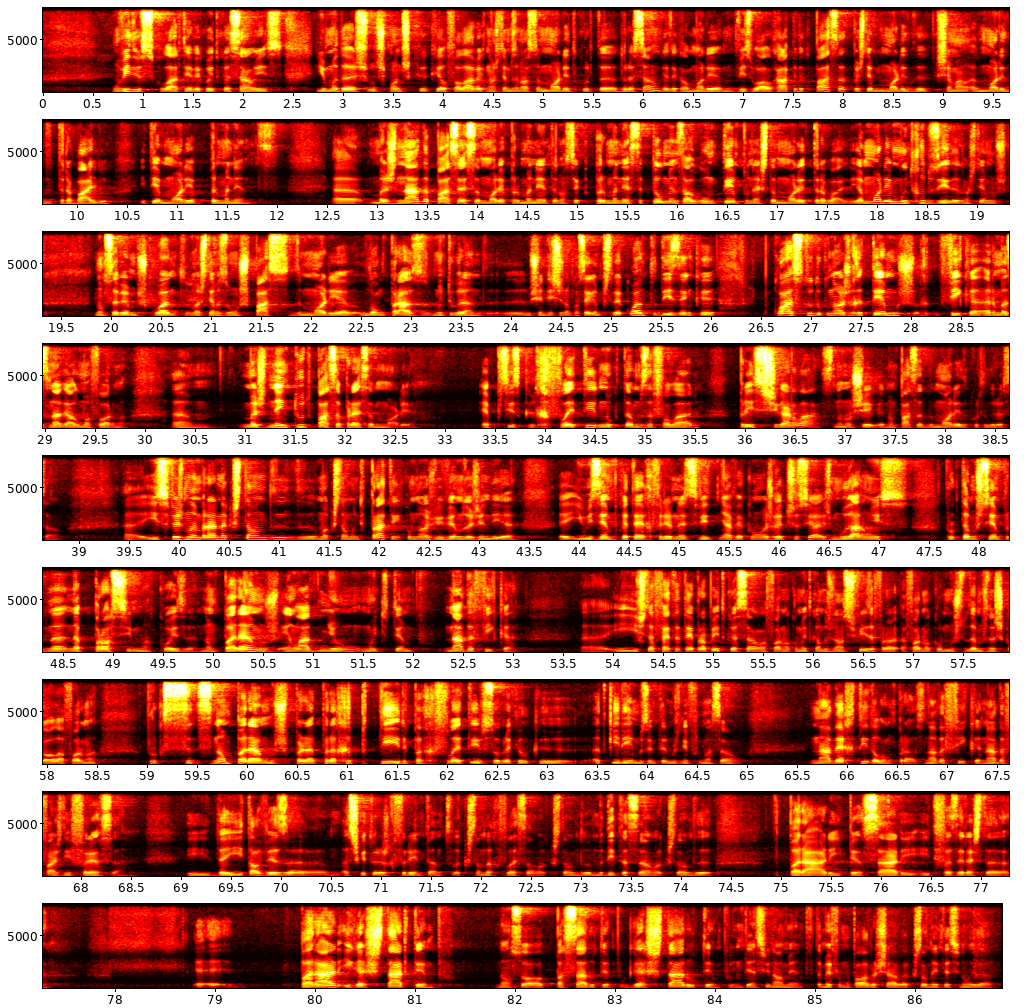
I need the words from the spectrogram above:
Um vídeo secular tem a ver com a educação isso. E um dos pontos que, que, ele falava é que nós temos a nossa memória de curta duração, quer dizer, aquela memória visual rápida que passa, depois tem a memória de, que chama a memória de trabalho e tem a memória permanente. Uh, mas nada passa essa memória permanente, a não ser que permaneça pelo menos algum tempo nesta memória de trabalho. E a memória é muito reduzida, nós temos não sabemos quanto, mas temos um espaço de memória longo prazo muito grande. Os cientistas não conseguem perceber quanto, dizem que quase tudo o que nós retemos fica armazenado de alguma forma. Um, mas nem tudo passa para essa memória. É preciso que refletir no que estamos a falar para isso chegar lá, senão não chega, não passa de memória de curta duração. Uh, isso fez-me lembrar na questão de, de, uma questão muito prática, como nós vivemos hoje em dia. Uh, e o exemplo que até referiram nesse vídeo tinha a ver com as redes sociais. Mudaram isso porque estamos sempre na, na, próxima coisa. Não paramos em lado nenhum muito tempo. Nada fica. Uh, e isto afeta até a própria educação, a forma como educamos os nossos filhos, a forma como estudamos na escola, a forma. Porque se, se não paramos para, para repetir, para refletir sobre aquilo que adquirimos em termos de informação, nada é retido a longo prazo, nada fica, nada faz diferença. E daí talvez a, as escrituras referirem tanto a questão da reflexão, a questão da meditação, a questão de, de parar e pensar e, e de fazer esta, é, é, parar e gastar tempo. Não só passar o tempo, gastar o tempo intencionalmente. Também foi uma palavra-chave a questão da intencionalidade.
